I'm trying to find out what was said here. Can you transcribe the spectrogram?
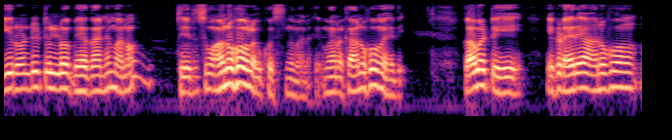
ఈ రెండింటిల్లో భేదాన్ని మనం తెలుసు. అనుభవంలోకి వస్తుంది మనకి. మనకు అనుభవం అది. కాబట్టి ఇక్కడ అరే అనుభవం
